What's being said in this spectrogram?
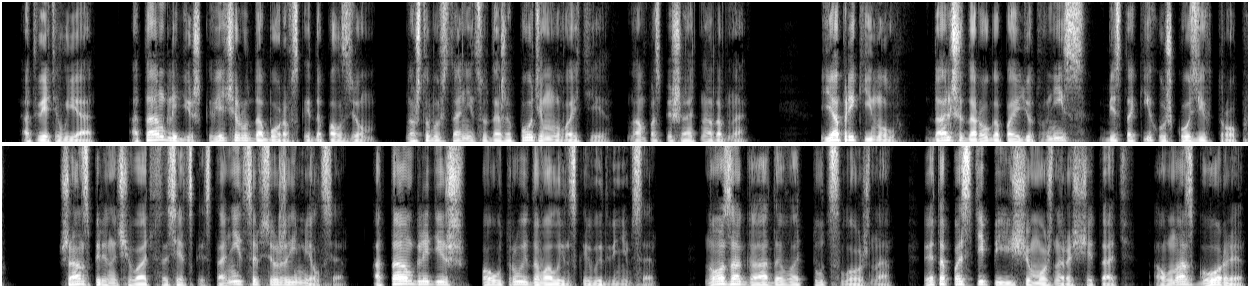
— ответил я. «А там, глядишь, к вечеру до Боровской доползем. Но чтобы в станицу даже по темну войти, нам поспешать надобно». Я прикинул, дальше дорога пойдет вниз, без таких уж козьих троп. Шанс переночевать в соседской станице все же имелся. А там, глядишь, поутру и до Волынской выдвинемся. Но загадывать тут сложно. Это по степи еще можно рассчитать. А у нас горы,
